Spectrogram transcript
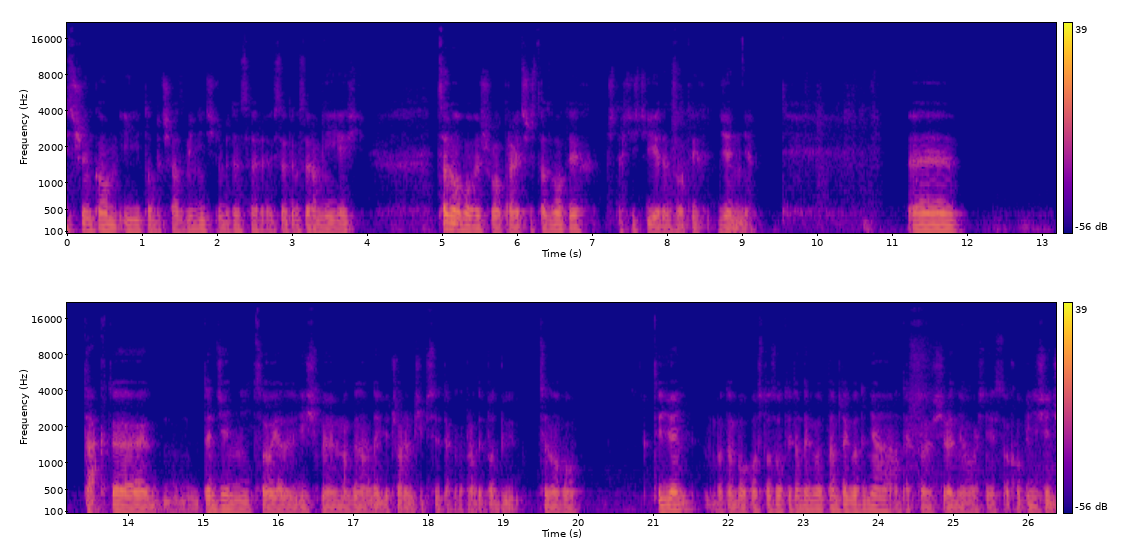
z szynką i to by trzeba zmienić, żeby ten ser, tego sera mniej jeść. Cenowo wyszło prawie 300 zł, 41 zł dziennie. Yy, tak, te, ten dzień, co jadliśmy McDonalda i wieczorem chipsy, tak naprawdę podbił cenowo tydzień, bo tam było około 100 zł tamtego, tamtego dnia, a tak to średnio właśnie jest około 50.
